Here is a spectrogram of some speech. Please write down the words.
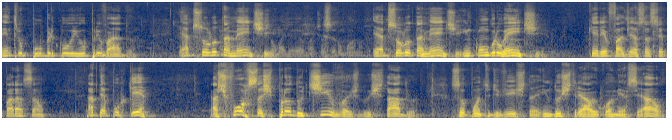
entre o público e o privado. É absolutamente é absolutamente incongruente querer fazer essa separação. Até porque as forças produtivas do Estado, o ponto de vista industrial e comercial,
